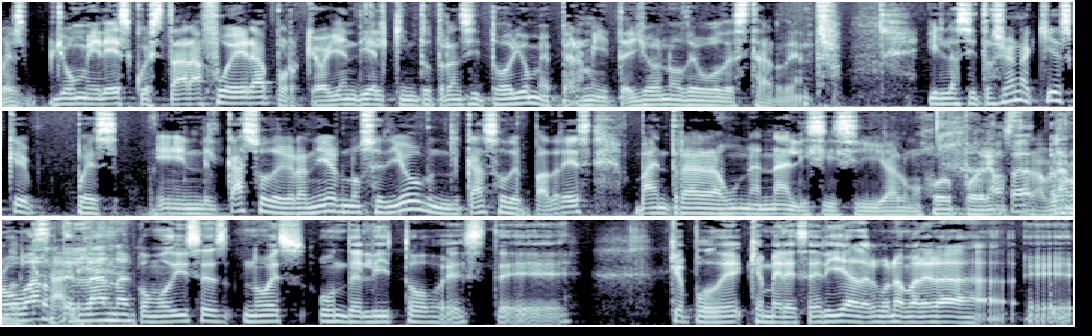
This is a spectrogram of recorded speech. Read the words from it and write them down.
pues yo merezco estar afuera porque hoy en día el quinto transitorio me permite, yo no debo de estar dentro. Y la situación aquí es que, pues, en el caso de Granier no se dio, en el caso de Padres va a entrar a un análisis y a lo mejor podríamos estar hablando. Robarte lana, como dices, no es un delito, este que puede, que merecería de alguna manera eh,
